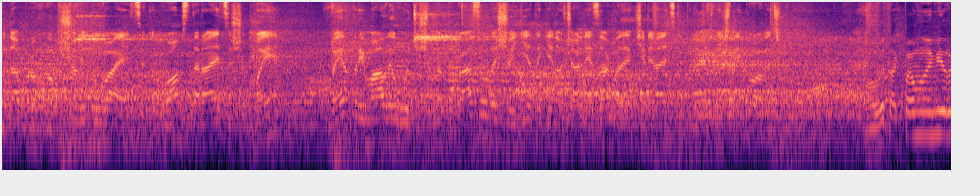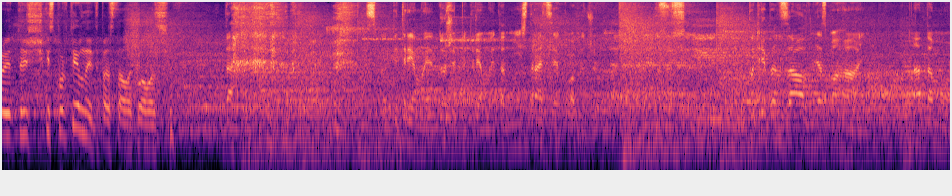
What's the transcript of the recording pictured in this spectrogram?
куди що відбувається. Кругом старається, щоб ми, ми приймали участь, щоб ми показували, що є такий навчальний заклад, як Чернівецький політехнічний коледж. Ну, ви так певною мірою трішечки спортивний тепер стали коледж. Да. Підтримує, дуже підтримує адміністрація коледжу. Потрібен зал для змагань. надамо.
